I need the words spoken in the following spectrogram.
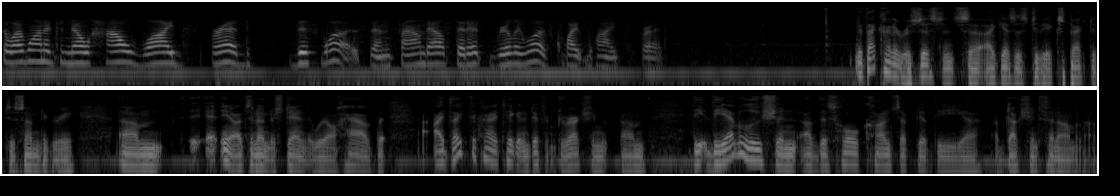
so I wanted to know how widespread this was, and found out that it really was quite widespread that kind of resistance, uh, I guess, is to be expected to some degree. Um, you know, it's an understanding that we all have, but I'd like to kind of take it in a different direction. Um, the the evolution of this whole concept of the uh, abduction phenomenon,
